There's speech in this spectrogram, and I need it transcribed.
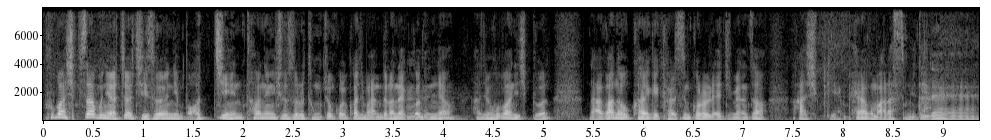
후반 14분이었죠. 지소연이 멋진 터닝슛으로 동점골까지 만들어냈거든요. 음. 하지만 후반 20분 나가노 후카에게 결승골을 내주면서 아쉽게 패하고 말았습니다. 네.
